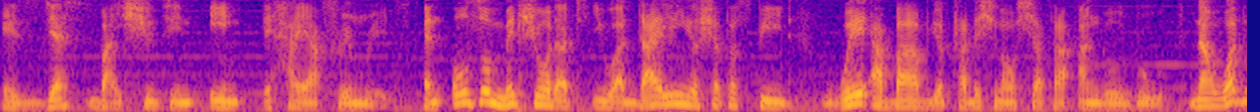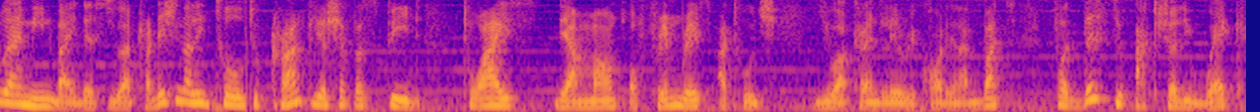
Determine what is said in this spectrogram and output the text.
is just by shooting in a higher frame rate. And also make sure that you are dialing your shutter speed way above your traditional shutter angle rule. Now, what do I mean by this? You are traditionally told to crank your shutter speed twice the amount of frame rates at which you are currently recording at. But for this to actually work,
